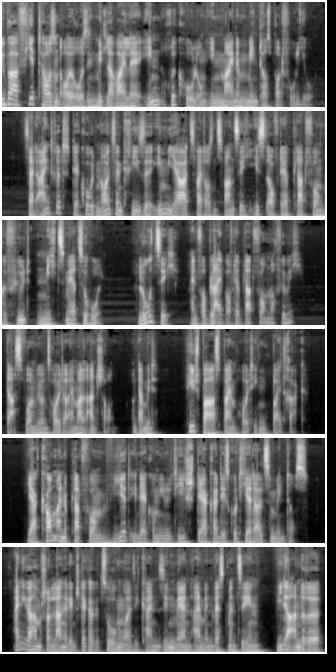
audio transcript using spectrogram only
Über 4000 Euro sind mittlerweile in Rückholung in meinem Mintos-Portfolio. Seit Eintritt der Covid-19-Krise im Jahr 2020 ist auf der Plattform gefühlt nichts mehr zu holen. Lohnt sich ein Verbleib auf der Plattform noch für mich? Das wollen wir uns heute einmal anschauen. Und damit viel Spaß beim heutigen Beitrag. Ja, kaum eine Plattform wird in der Community stärker diskutiert als Mintos. Einige haben schon lange den Stecker gezogen, weil sie keinen Sinn mehr in einem Investment sehen. Wieder andere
